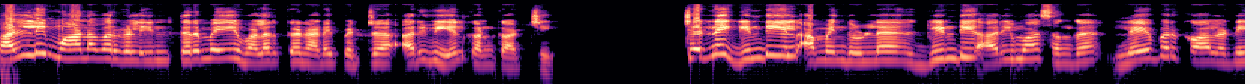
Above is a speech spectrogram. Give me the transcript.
பள்ளி மாணவர்களின் திறமையை வளர்க்க நடைபெற்ற அறிவியல் கண்காட்சி. சென்னை கிண்டியில் அமைந்துள்ள கிண்டி அரிமா சங்க லேபர் காலனி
